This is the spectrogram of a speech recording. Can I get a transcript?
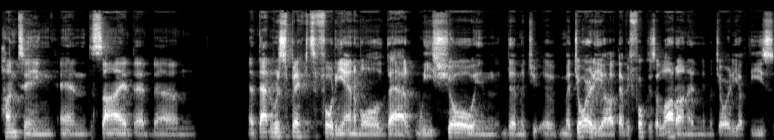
hunting and the side that um, that respect for the animal that we show in the uh, majority of that we focus a lot on in the majority of these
